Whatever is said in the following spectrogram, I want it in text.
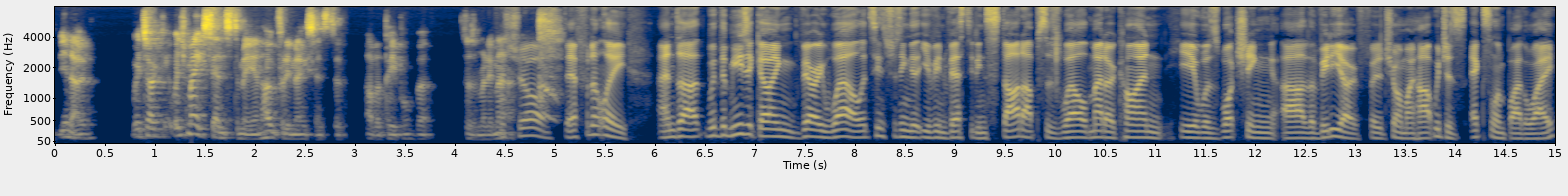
you know, which I which makes sense to me, and hopefully makes sense to other people, but doesn't really For sure. Definitely. And uh, with the music going very well, it's interesting that you've invested in startups as well. Matt O'Kine here was watching uh, the video for Chew on My Heart, which is excellent, by the way,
